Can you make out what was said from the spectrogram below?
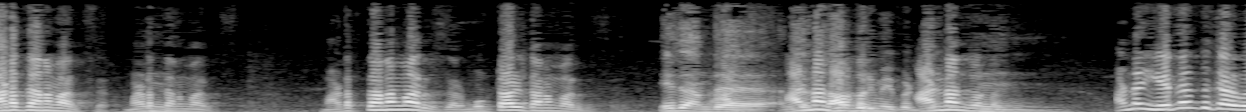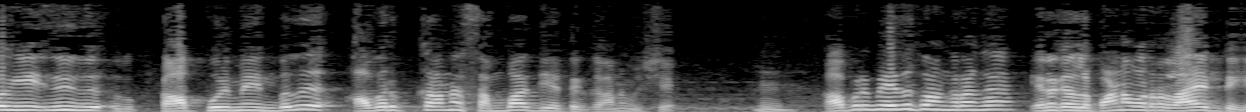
மடத்தனமா இருக்கு சார் மடத்தனமா இருக்கு சார் மடத்தனமா இருக்கு சார் முட்டாள்தனமா இருக்கு சார் இது அந்த அண்ணா காப்புரிமை. அண்ணா சொன்னது. அண்ணா என்னத்துக்கு அவர் இது இது காப்புரிமை என்பது அவருக்கான சம்பாத்தியத்துக்கான விஷயம். காப்புரிமை எதுக்கு வாங்குறாங்க? எனக்கு அதுல பணம் வர்ற லாயல்ட்டி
